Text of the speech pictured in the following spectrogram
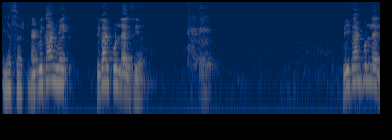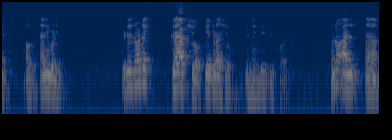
Yes, sir. And we can't make, we can't pull legs here. We can't pull legs of anybody. It is not a crap show, kekda show in Hindi it is called. You know, I'll, uh,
